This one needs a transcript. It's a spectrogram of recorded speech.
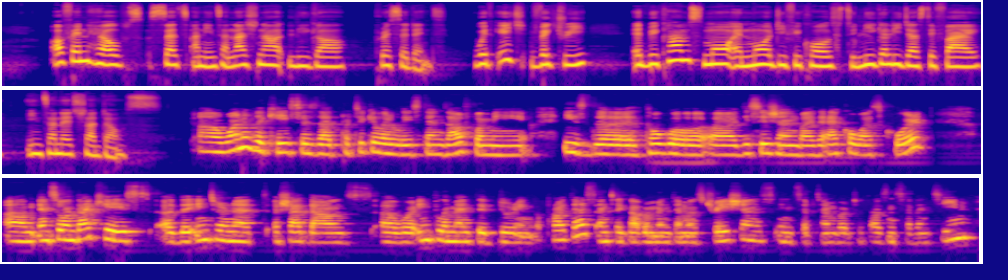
often helps set an international legal precedent. With each victory, it becomes more and more difficult to legally justify internet shutdowns. Uh, one of the cases that particularly stands out for me is the Togo uh, decision by the ECOWAS court, um, and so in that case, uh, the internet shutdowns uh, were implemented during protests, anti-government demonstrations in September 2017.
